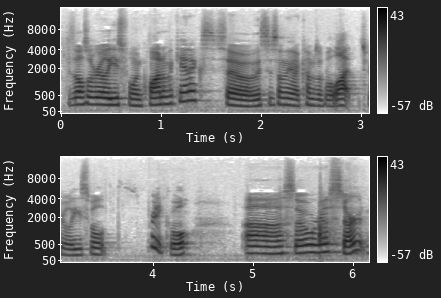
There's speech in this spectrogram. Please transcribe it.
this is also really useful in quantum mechanics, so this is something that comes up a lot. It's really useful. It's pretty cool. Uh, so we're going to start.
